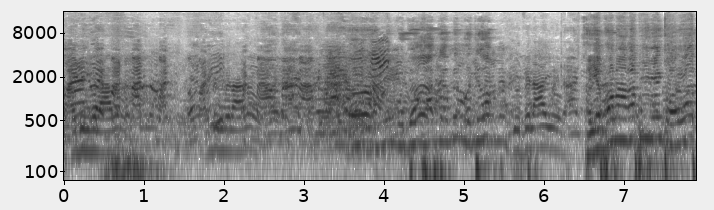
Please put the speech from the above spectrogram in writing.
เขาดึงเวลาแล้วดึงเวลาแล้วเออยังไม่หมดยกครับยังไม่หมดยกหยุดเวลาอยู่ขยับเข้ามาครับพี่เลี้ยงถอยครับ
